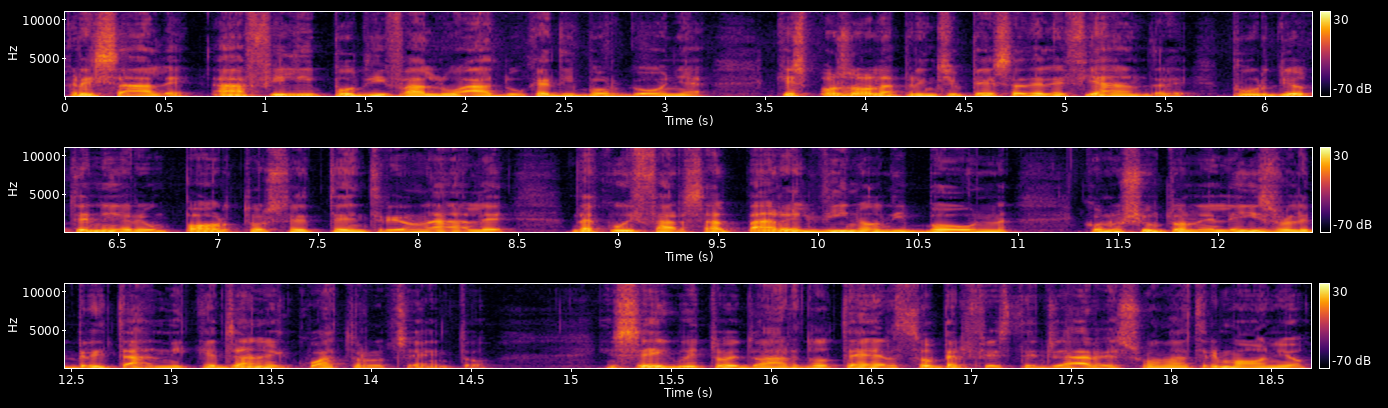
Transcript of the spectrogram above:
Risale a Filippo di Valois, duca di Borgogna, che sposò la principessa delle Fiandre pur di ottenere un porto settentrionale da cui far salpare il vino di Beaune, conosciuto nelle isole britanniche già nel 400. In seguito Edoardo III, per festeggiare il suo matrimonio,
